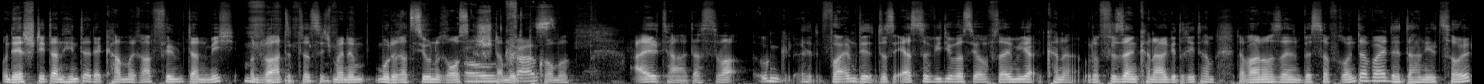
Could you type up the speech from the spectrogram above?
und der steht dann hinter der Kamera, filmt dann mich und wartet, dass ich meine Moderation rausgestammelt krass. bekomme. Alter, das war vor allem das erste Video, was wir auf seinem Kanal oder für seinen Kanal gedreht haben, da war noch sein bester Freund dabei, der Daniel Zoll.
